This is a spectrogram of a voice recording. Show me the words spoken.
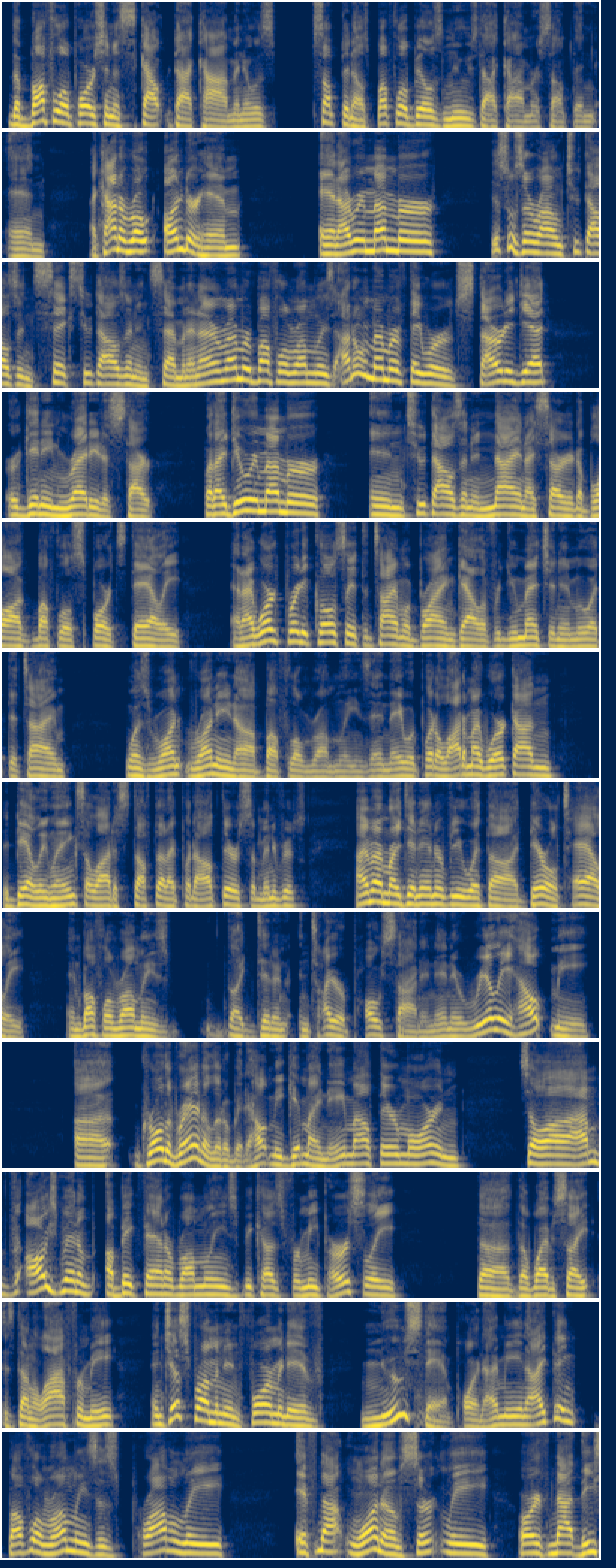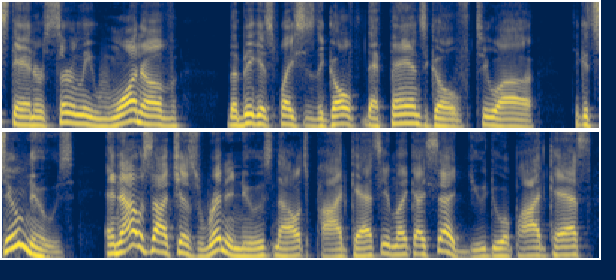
the Buffalo portion of scout.com and it was something else, buffalobillsnews.com or something. And I kind of wrote under him. And I remember this was around 2006, 2007. And I remember Buffalo Rumblings. I don't remember if they were started yet or getting ready to start, but I do remember in 2009, I started a blog, Buffalo Sports Daily. And I worked pretty closely at the time with Brian Galliford. You mentioned him, who at the time was run, running uh, Buffalo Rumblings. And they would put a lot of my work on the daily links, a lot of stuff that I put out there, some interviews. I remember I did an interview with uh, Darryl Talley and Buffalo Rumblings, like did an entire post on it, and it really helped me uh, grow the brand a little bit. It helped me get my name out there more, and so uh, I've always been a, a big fan of Rumblings because for me personally, the the website has done a lot for me, and just from an informative news standpoint, I mean, I think Buffalo Rumblings is probably, if not one of, certainly, or if not the standard, certainly one of the biggest places to go that fans go to uh to consume news. And now it's not just written news. Now it's podcasting. Like I said, you do a podcast.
